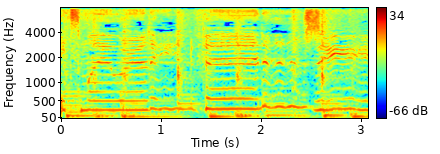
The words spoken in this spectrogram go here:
It's my world in fantasy.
